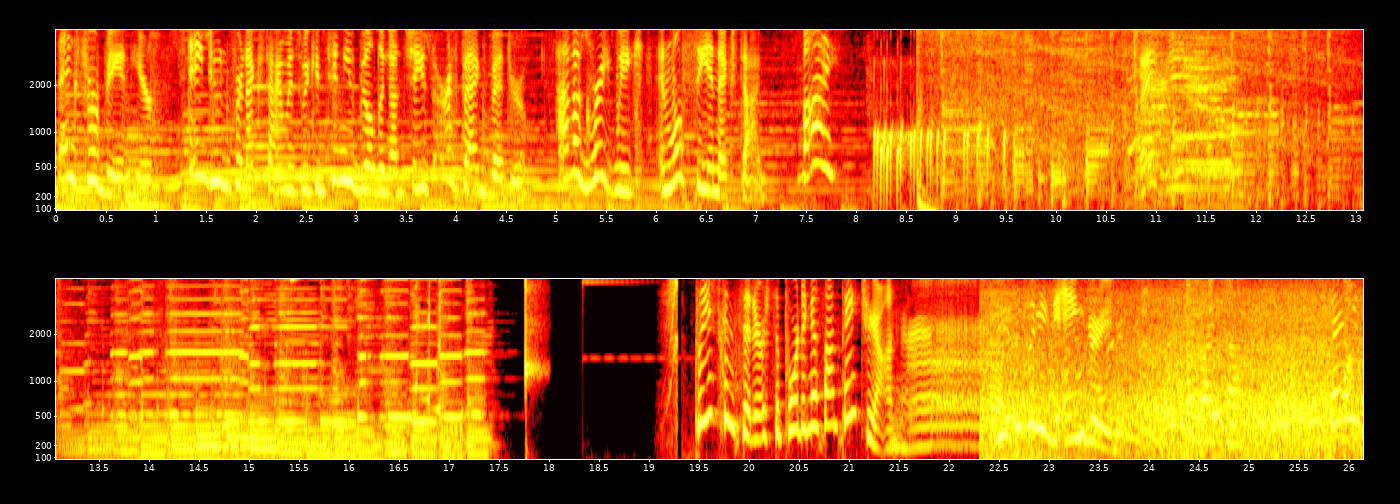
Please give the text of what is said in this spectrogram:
Thanks for being here. Stay tuned for next time as we continue building on Shae's Earth Bag bedroom. Have a great week, and we'll see you next time. Bye! Consider supporting us on Patreon. He looks like he's angry. I like that. That is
